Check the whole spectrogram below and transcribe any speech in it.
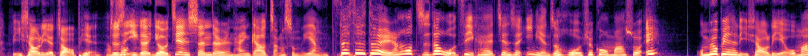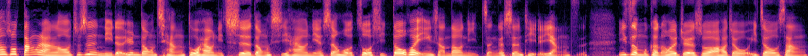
李孝利的照片，就是一个有健身的人，他应该要长什么样子？对对对。然后直到我自己开始健身一年之后，我就跟我妈说，诶。我没有变成李孝利，我妈说当然喽，就是你的运动强度，还有你吃的东西，还有你的生活作息，都会影响到你整个身体的样子。你怎么可能会觉得说，啊，就我一周上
